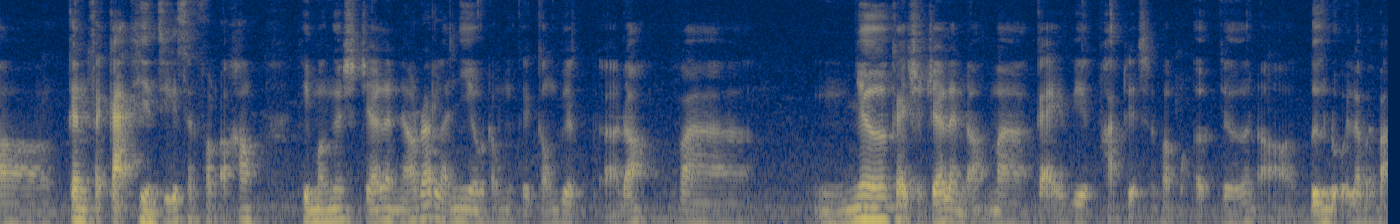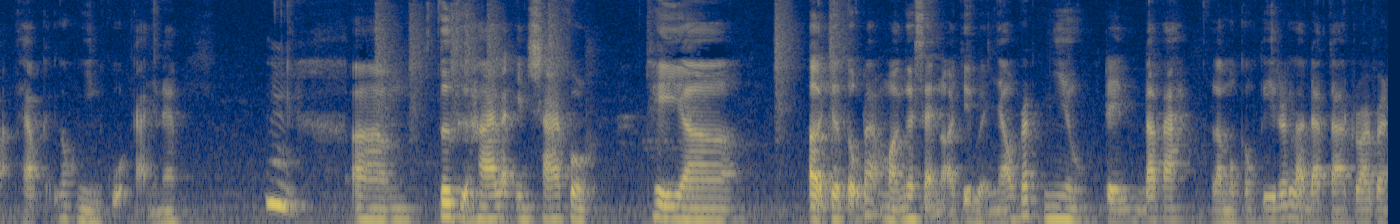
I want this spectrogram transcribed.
uh, cần phải cải thiện gì cái sản phẩm đó không? Thì mọi người sẽ challenge nhau rất là nhiều trong những cái công việc uh, đó. Và nhờ cái sự challenge đó mà cái việc phát triển sản phẩm ở chợ nó tương đối là bài bản theo cái góc nhìn của cá nhân em. Ừ. um, từ thứ hai là insightful. Thì uh, ở chợ tốt đó mọi người sẽ nói chuyện với nhau rất nhiều trên data là một công ty rất là data driven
